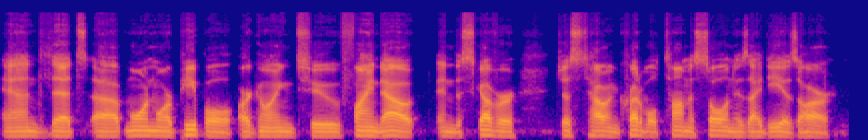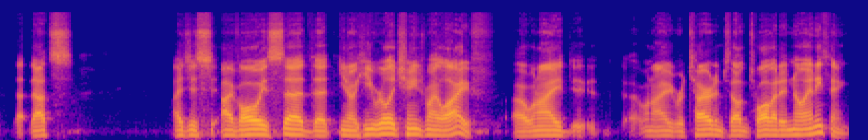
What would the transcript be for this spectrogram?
and that uh, more and more people are going to find out and discover just how incredible Thomas Sowell and his ideas are. That that's I just I've always said that you know he really changed my life. Uh, when I uh, when I retired in 2012, I didn't know anything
